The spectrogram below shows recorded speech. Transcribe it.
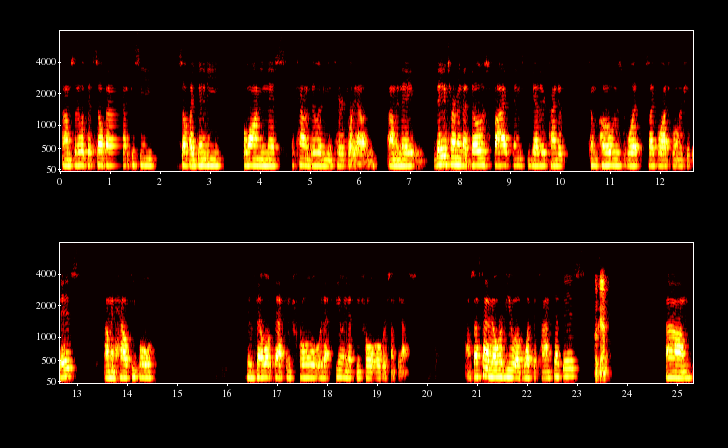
Um, so they looked at self-efficacy, self-identity, belongingness, accountability, and territoriality. Um, and they they determined that those five things together kind of composed what psychological ownership is um, and how people develop that control or that feeling of control over something else. Um, so that's kind of an overview of what the concept is. Okay. Um,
